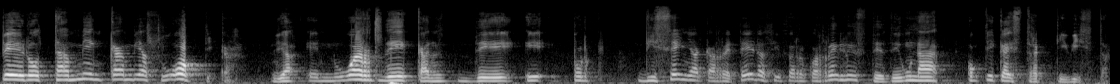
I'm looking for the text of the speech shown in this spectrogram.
pero también cambia su óptica. ¿ya? En lugar de, de eh, diseña carreteras y ferrocarriles desde una óptica extractivista,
